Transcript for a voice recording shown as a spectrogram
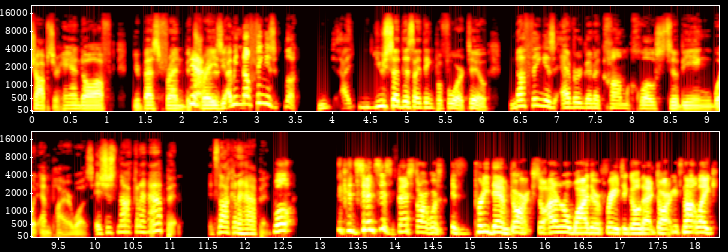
chops your hand off. Your best friend betrays yeah. you. I mean, nothing is. Look, you said this I think before too. Nothing is ever going to come close to being what Empire was. It's just not going to happen. It's not going to happen. Well, the consensus best Star Wars is pretty damn dark. So I don't know why they're afraid to go that dark. It's not like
